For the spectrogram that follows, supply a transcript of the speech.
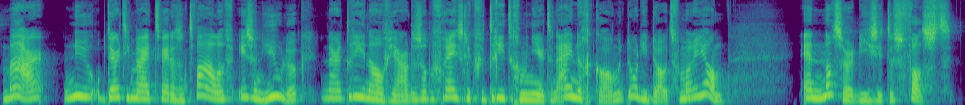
Maar nu, op 13 mei 2012, is een huwelijk na 3,5 jaar dus op een vreselijk verdrietige manier ten einde gekomen door die dood van Marianne. En Nasser die zit dus vast.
